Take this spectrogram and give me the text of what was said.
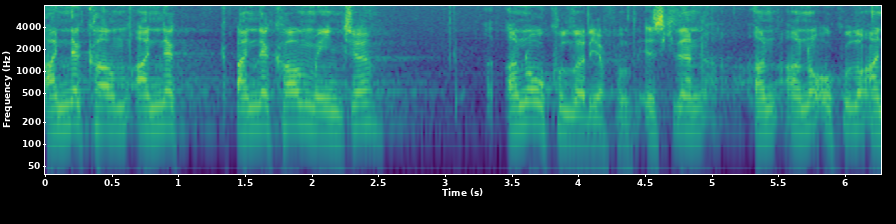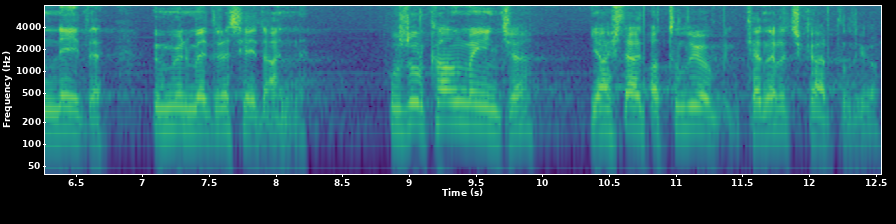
anne kal anne anne kalmayınca ana okulları yapıldı. Eskiden an, ana okulu anneydi. Ümmül medreseydi anne. Huzur kalmayınca yaşlar atılıyor, kenara çıkartılıyor.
